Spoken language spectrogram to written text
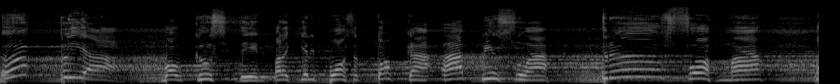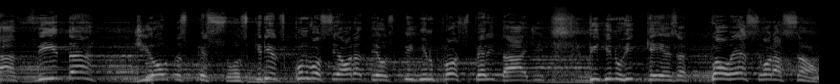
ampliar o alcance dele, para que ele possa tocar, abençoar, transformar a vida de outras pessoas. Queridos, quando você ora a Deus pedindo prosperidade, pedindo riqueza, qual é a sua oração?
